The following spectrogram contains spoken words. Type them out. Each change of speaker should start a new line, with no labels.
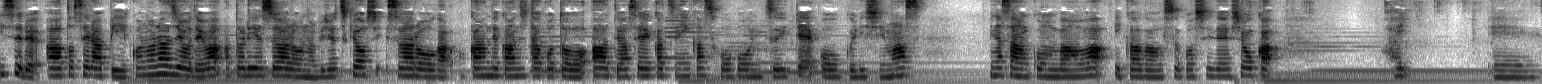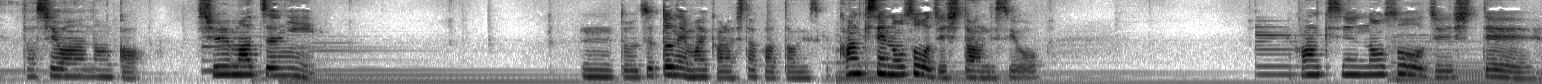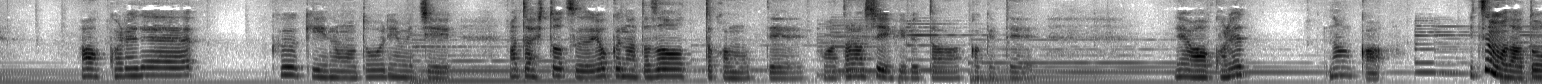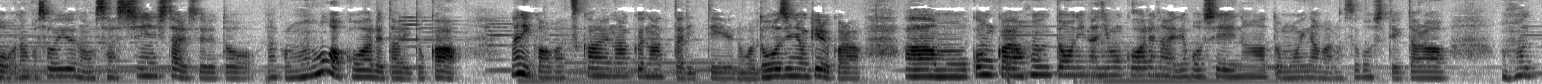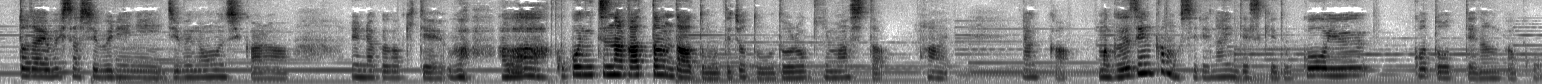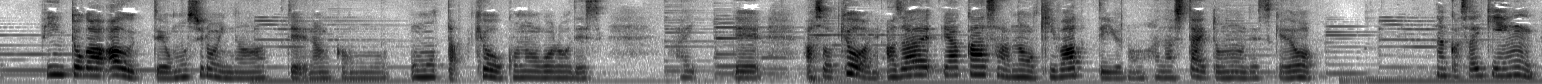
ビスルアートセラピー。このラジオではアトリエスワローの美術教師スワローが五感で感じたことをアートや生活に生かす方法についてお送りします。皆さんこんばんは。いかがお過ごしでしょうか？はい。えー、私はなんか週末にうんとずっとね前からしたかったんですけど換気扇のお掃除したんですよ。換気扇の掃除してあこれで空気の通り道また一つ良くなったぞとか思って新しいフィルターかけてであこれなんかいつもだとなんかそういうのを刷新したりするとなんか物が壊れたりとか何かが使えなくなったりっていうのが同時に起きるからああもう今回は本当に何も壊れないでほしいなと思いながら過ごしていたらほんとだいぶ久しぶりに自分の恩師から連絡が来てうわあわここに繋がったんだと思ってちょっと驚きました。はい。なんかまあ偶然かもしれないんですけどこういうことってなんかこうピントが合うって面白いなってなんか思った今日この頃です。はい。で、あ、そう、今日はね、鮮やかさの際っていうのを話したいと思うんですけど、なんか最近、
